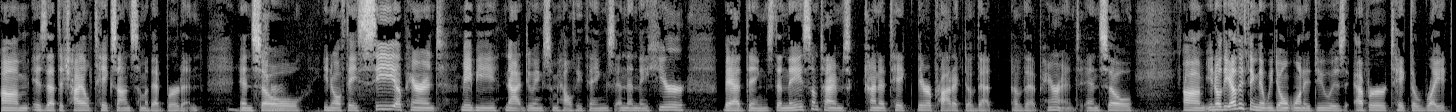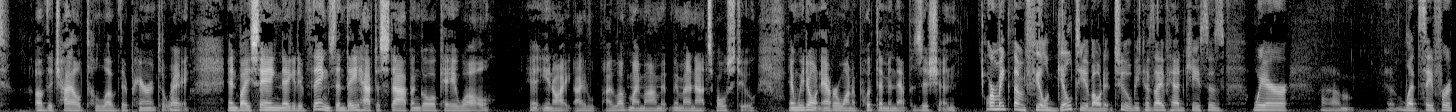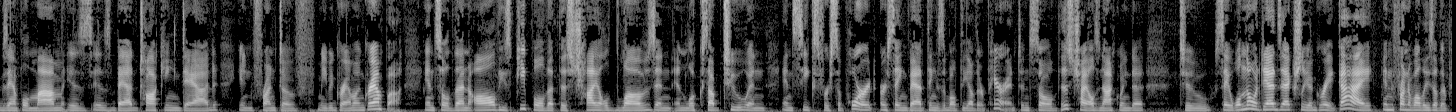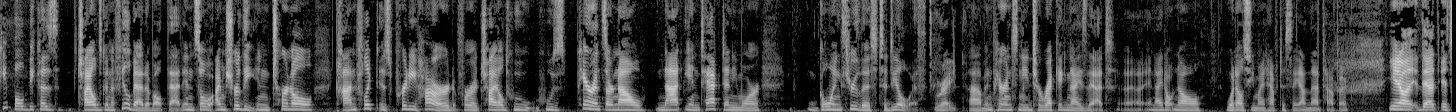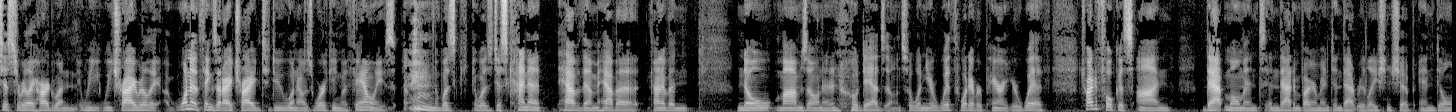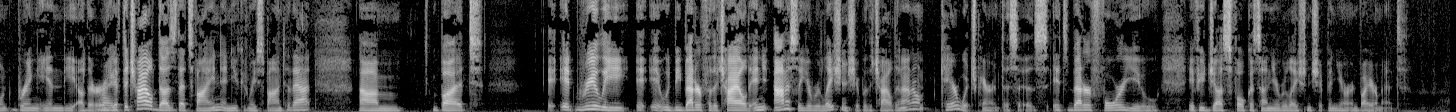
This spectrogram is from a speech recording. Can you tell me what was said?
um, is that the child takes on some of that burden. Mm-hmm. And so, sure. you know, if they see a parent maybe not doing some healthy things and then they hear bad things, then they sometimes kind of take they're a product of that of that parent. And so, um, you know, the other thing that we don't want to do is ever take the right of the child to love their parent away. Right. And by saying negative things, then they have to stop and go, okay, well, eh, you know, I, I, I love my mom. Am I not supposed to? And we don't ever want to put them in that position. Or make them feel guilty about it, too, because I've had cases where um, let's say for example mom is is bad talking dad in front of maybe grandma and grandpa. And so then all these people that this child loves and, and looks up to and and seeks for support are saying bad things about the other parent. And so this child's not going to to say well no dad's actually a great guy in front of all these other people because child's going to feel bad about that. And so i'm sure the internal conflict is pretty hard for a child who whose parents are now not intact anymore going through this to deal with. Right. Um, and parents need to recognize that. Uh, and I don't know what else you might have to say on that topic. You know that it's just a really hard one. We we try really. One of the things that I tried to do when I was working with families was was just kind of have them have a kind of a no mom zone and a no dad zone. So when you're with whatever parent you're with, try to focus on that moment and that environment and that relationship, and don't bring in the other. Right. If the child does, that's fine, and you can respond to that. Um, but it really it, it, would be better for the child and honestly your relationship with the child and i don't care which parent this is it's better for you if you just focus on your relationship in your environment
